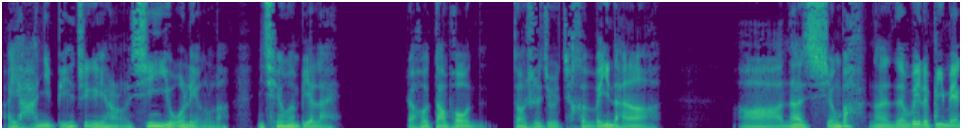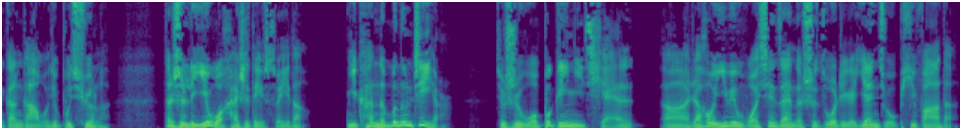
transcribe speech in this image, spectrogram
哎呀，你别这个样，心意我领了，你千万别来。”然后大炮当时就很为难啊，啊，那行吧，那那为了避免尴尬，我就不去了，但是礼我还是得随的。你看能不能这样？就是我不给你钱啊，然后因为我现在呢是做这个烟酒批发的，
